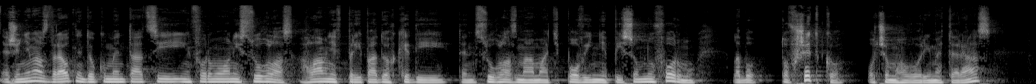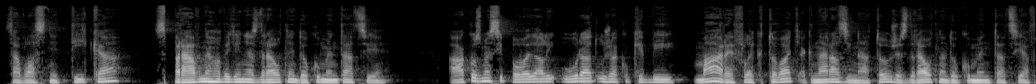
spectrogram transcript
že nemá v zdravotnej dokumentácii informovaný súhlas, hlavne v prípadoch, kedy ten súhlas má mať povinne písomnú formu. Lebo to všetko, o čom hovoríme teraz, sa vlastne týka správneho vedenia zdravotnej dokumentácie. A ako sme si povedali, úrad už ako keby má reflektovať, ak narazí na to, že zdravotná dokumentácia v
